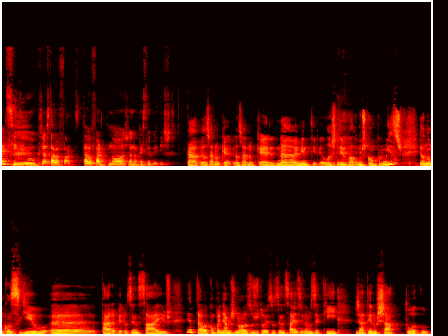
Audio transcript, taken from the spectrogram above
Tiago decidiu que já estava farto. Estava farto de nós, já não quer saber disto. Estava, ele já não quer, ele já não quer. Não, é mentira. Ele hoje teve alguns compromissos, ele não conseguiu uh, estar a ver os ensaios, então acompanhámos nós os dois os ensaios e vamos aqui já ter o chá todo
